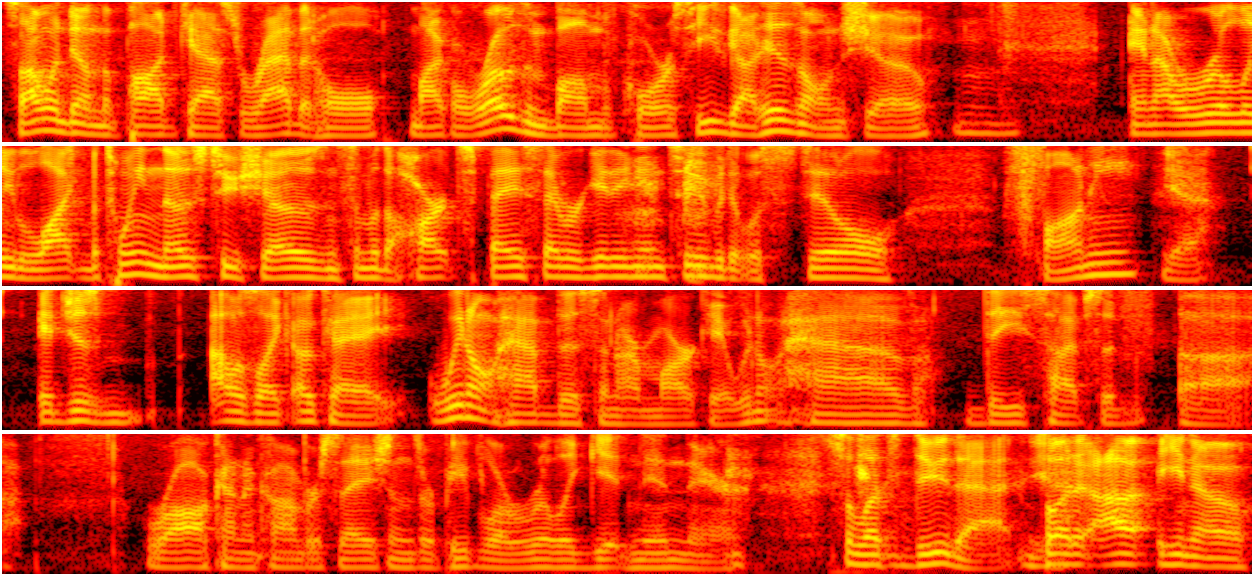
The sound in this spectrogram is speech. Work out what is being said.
So I went down the podcast rabbit hole. Michael Rosenbaum, of course, he's got his own show. And I really liked between those two shows and some of the heart space they were getting into, but it was still funny Yeah. it just I was like, okay, we don't have this in our market. We don't have these types of uh, raw kind of conversations where people are really getting in there. So let's do that. But I, you know,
